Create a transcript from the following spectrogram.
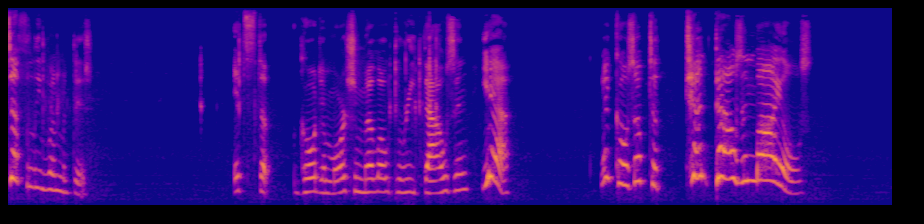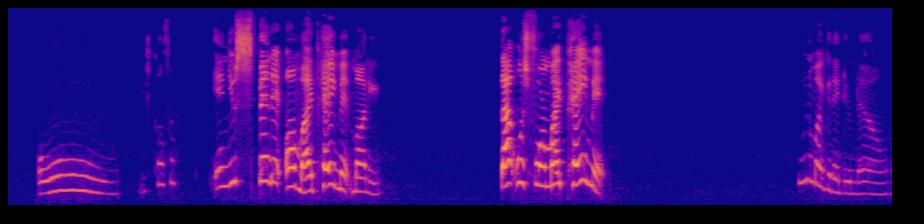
definitely win with this. It's the Golden Marshmallow 3000. Yeah, it goes up to 10,000 miles. Oh. These up. And you spend it on my payment money. That was for my payment. What am I gonna do now?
